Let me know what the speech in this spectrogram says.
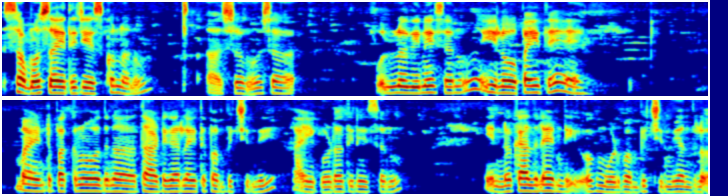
సమోసా అయితే చేసుకున్నాను. ఆ సమోసా ఫుల్ తినేసాను. ఈ లోపైతే మా ఇంటి పక్కన వదిన తాటిగారులు అయితే పంపించింది. అవి కూడా తినేసాను. ఎన్నో కాదులే అండి ఒక మూడు పంపించింది అందులో.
